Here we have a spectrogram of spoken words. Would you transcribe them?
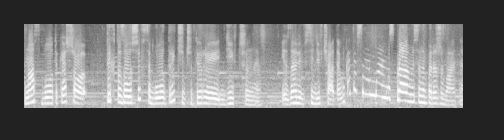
в нас було таке, що тих, хто залишився, було три чи чотири дівчини. І взагалі всі дівчата. Ви кажете, все нормально, справимося, не переживайте.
